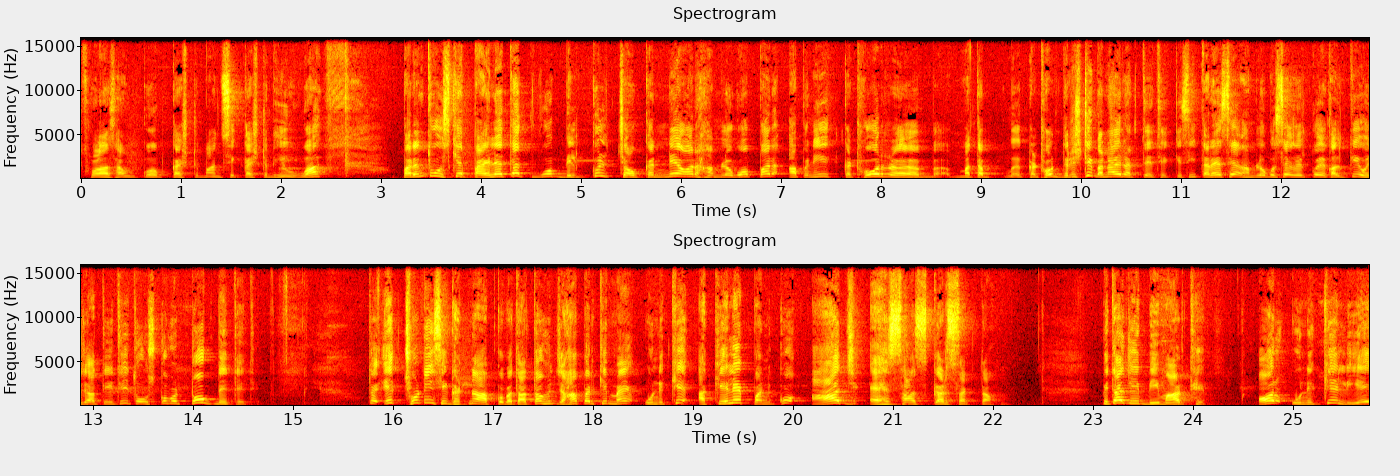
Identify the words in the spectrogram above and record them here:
थोड़ा सा उनको कष्ट, मानसिक कष्ट भी हुआ। परंतु उसके पहले तक वो बिल्कुल चौकन्ने और हम लोगों पर अपनी कठोर मतलब कठोर दृष्टि बनाए रखते थे। किसी तरह से हम लोगों से अगर कोई गलती हो जाती थी तो उसको वो टोक देते थे। तो एक छोटी सी घटना आपको बताता हूँ, जहाँ पर कि मैं उनके अकेलेपन को आज एहसास कर सकता हूँ। पिताजी बीमार थे। और उनके लिए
